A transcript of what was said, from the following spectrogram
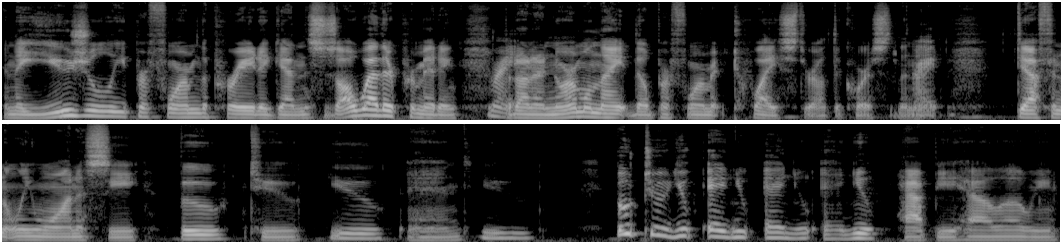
And they usually perform the parade again. This is all weather permitting, Right. but on a normal night, they'll perform it twice throughout the course of the night. Definitely want to see Boo to you and you. Boo to you and you and you and you. Happy Halloween.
